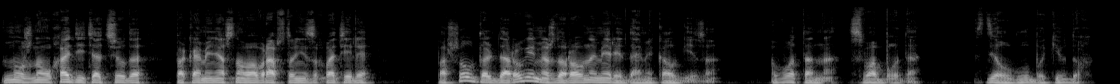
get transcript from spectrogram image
Нужно уходить отсюда, пока меня снова в рабство не захватили. Пошел вдоль дороги между ровными рядами Колгиза. Вот она, свобода. Сделал глубокий вдох.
